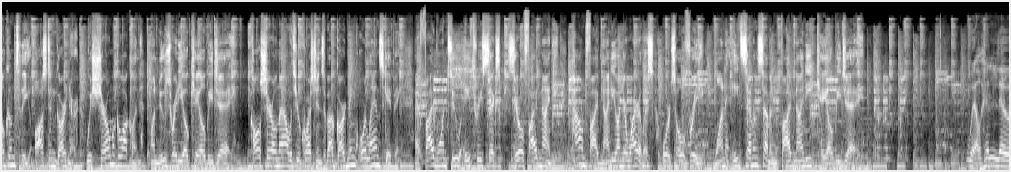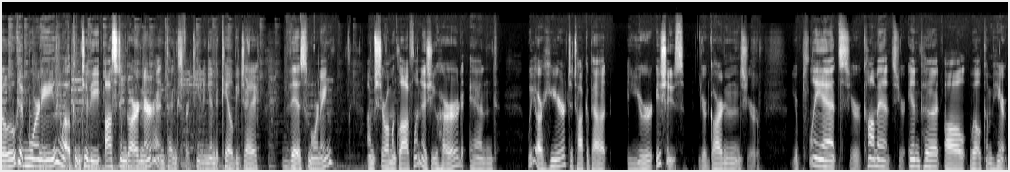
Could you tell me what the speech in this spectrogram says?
Welcome to the Austin Gardener with Cheryl McLaughlin on News Radio KLBJ. Call Cheryl now with your questions about gardening or landscaping at 512 836 0590, pound 590 on your wireless, or toll free 1 877 590 KLBJ. Well, hello, good morning. Welcome to the Austin Gardener, and thanks for tuning in to KLBJ this morning. I'm Cheryl McLaughlin, as you heard, and we are here to talk about your issues, your gardens, your your plants, your comments, your input, all welcome here.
